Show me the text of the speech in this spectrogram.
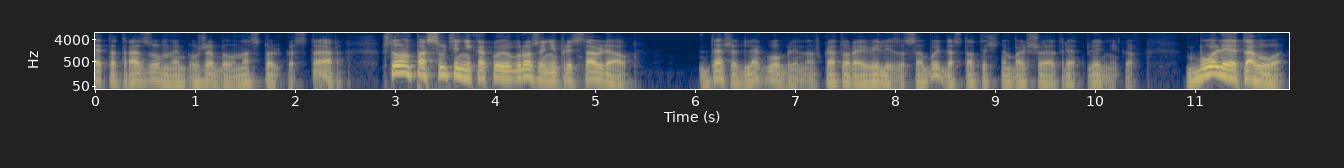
Этот разумный уже был настолько стар, что он, по сути, никакой угрозы не представлял — даже для гоблинов, которые вели за собой достаточно большой отряд пленников. Более того,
